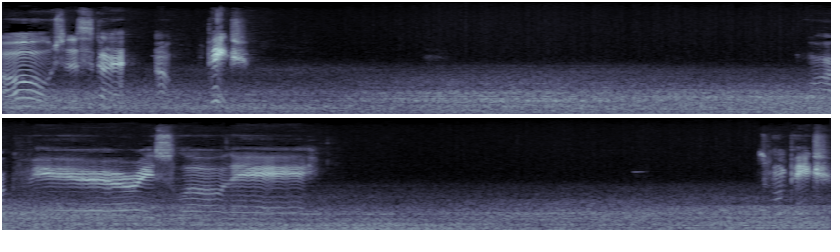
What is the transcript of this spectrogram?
Oh, so this is gonna... Oh, page. Walk very slowly. It's one page.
